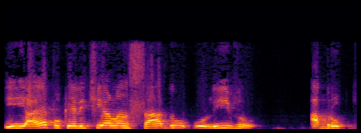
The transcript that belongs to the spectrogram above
e a época ele tinha lançado o livro Abrupto.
